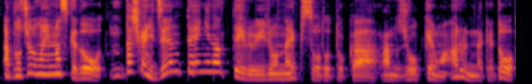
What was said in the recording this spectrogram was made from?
あ後ほども言いますけど確かに前提になっているいろんなエピソードとかあの条件はあるんだけど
